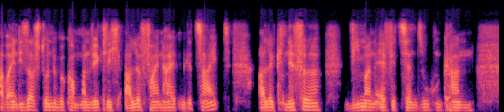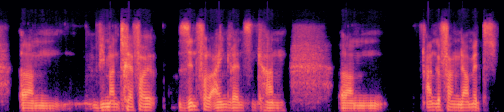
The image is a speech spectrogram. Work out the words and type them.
Aber in dieser Stunde bekommt man wirklich alle Feinheiten gezeigt, alle Kniffe, wie man effizient suchen kann, ähm, wie man Treffer sinnvoll eingrenzen kann. Ähm, angefangen damit,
